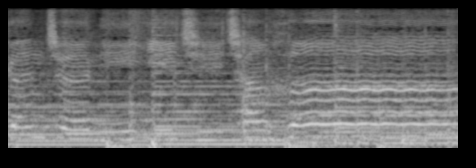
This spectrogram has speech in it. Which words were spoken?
跟着你一起唱和。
